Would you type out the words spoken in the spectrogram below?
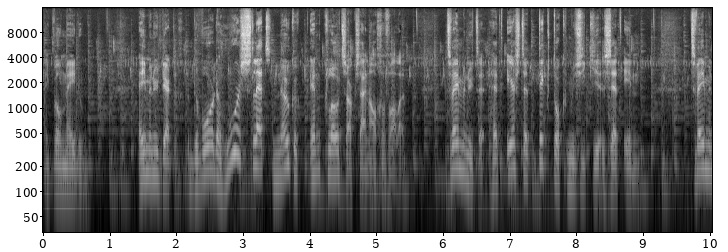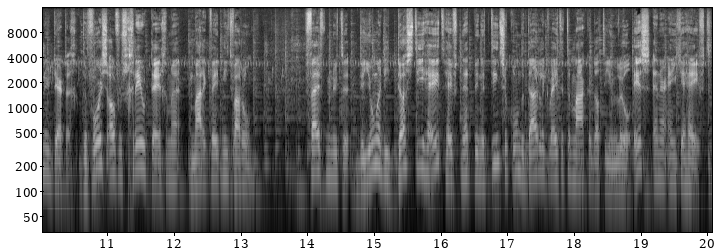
Ik wil meedoen. 1 minuut 30. De woorden hoer, slet, neuken en klootzak zijn al gevallen. 2 minuten. Het eerste TikTok-muziekje zet in. 2 minuut 30. De voice-over schreeuwt tegen me, maar ik weet niet waarom. 5 minuten. De jongen die Dusty heet, heeft net binnen 10 seconden duidelijk weten te maken dat hij een lul is en er eentje heeft.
